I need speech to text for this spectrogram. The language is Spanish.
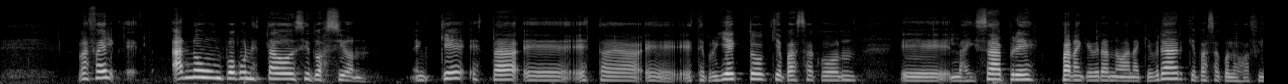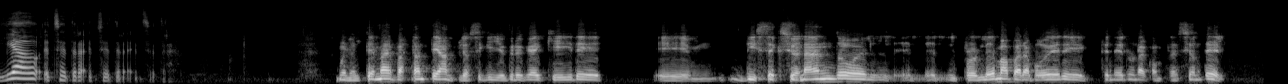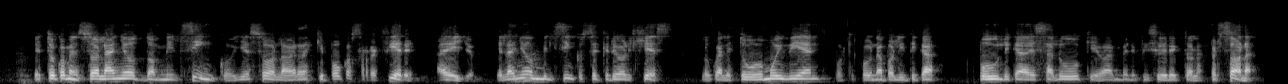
Rafael, eh, haznos un poco un estado de situación. ¿En qué está eh, eh, este proyecto? ¿Qué pasa con las ISAPRES? ¿Van a quebrar, no van a quebrar? ¿Qué pasa con los afiliados? Etcétera, etcétera, etcétera. Bueno, el tema es bastante amplio, así que yo creo que hay que ir diseccionando el, problema para poder tener una comprensión de él. Esto comenzó el año 2005 y eso la verdad es que pocos se refieren a ello. El año 2005 se creó el GES, lo cual estuvo muy bien porque fue una política pública de salud que va en beneficio directo a las personas.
